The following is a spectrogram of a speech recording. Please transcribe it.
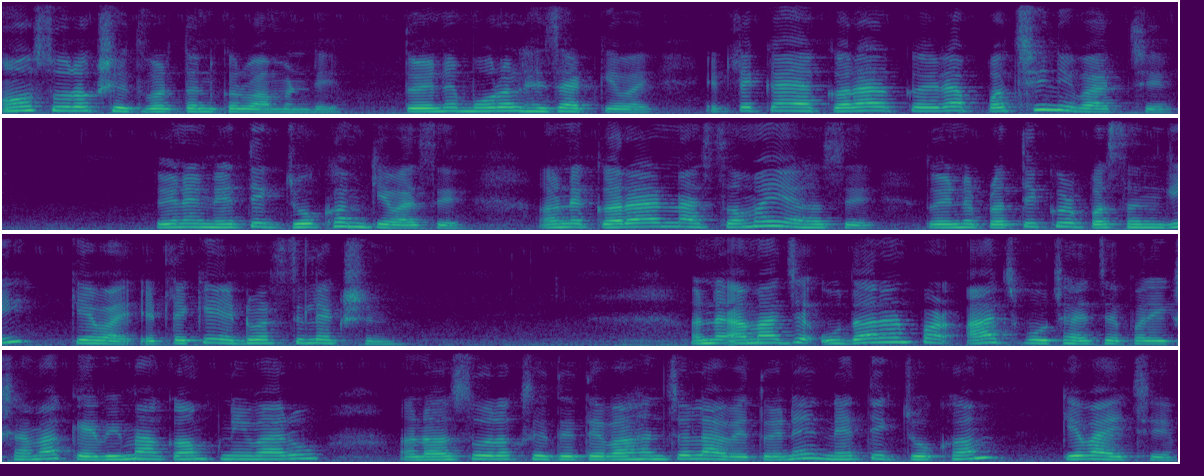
અસુરક્ષિત વર્તન કરવા માંડે. તો એને મોરલ હેઝાર્ડ કહેવાય. એટલે કાંઈ આ કરાર કર્યા પછીની વાત છે. તો એને નૈતિક જોખમ કહેવાશે. અને કરારના સમયે હશે, તો એને પ્રતિકૂળ પસંદગી કહેવાય. એટલે કે એડવર્સ સિલેક્શન. અને આમાં જે ઉદાહરણ પણ આ જ પૂછાય છે પરીક્ષામાં કે વીમા કંપનીવાળું અને અસુરક્ષિત રીતે વાહન ચલાવે તો એને નૈતિક જોખમ કહેવાય છે.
